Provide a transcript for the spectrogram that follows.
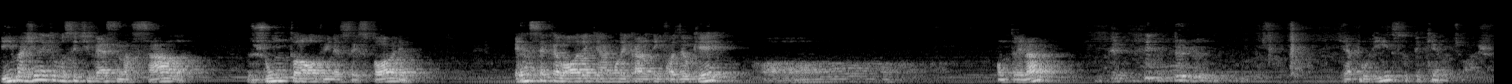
E imagina que você estivesse na sala, junto lá ouvindo essa história. Essa é aquela hora que a molecada tem que fazer o quê? Oh. Vamos treinar? e é por isso, pequeno Joshua,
